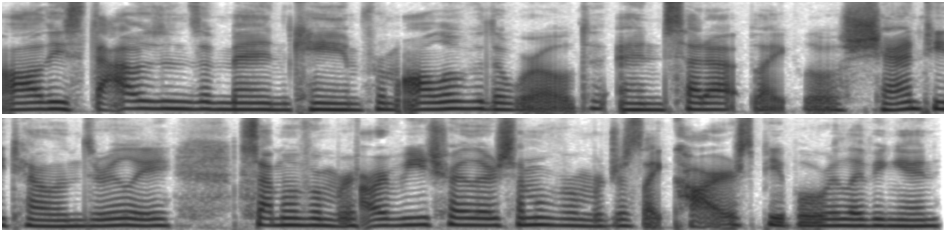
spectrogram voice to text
all these thousands of men came from all over the world and set up like little shanty towns really. Some of them were rv trailers some of them were just like cars people were living in.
